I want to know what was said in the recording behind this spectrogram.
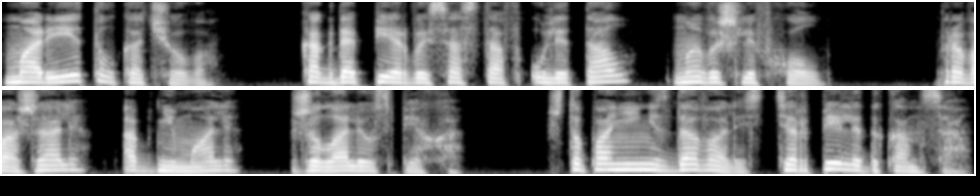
Мария Толкачева. Когда первый состав улетал, мы вышли в холл. Провожали, обнимали, желали успеха чтоб они не сдавались, терпели до конца.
